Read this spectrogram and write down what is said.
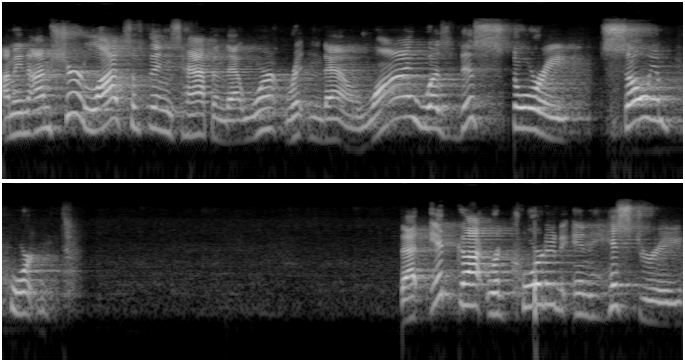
I mean, I'm sure lots of things happened that weren't written down. Why was this story so important that it got recorded in history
